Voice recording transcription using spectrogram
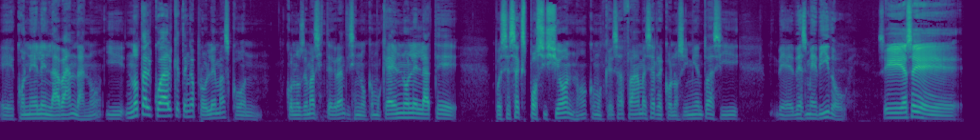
eh, con él en la banda, ¿no? Y no tal cual que tenga problemas con, con los demás integrantes, sino como que a él no le late pues esa exposición, ¿no? Como que esa fama, ese reconocimiento así de desmedido, güey. Sí, ese,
